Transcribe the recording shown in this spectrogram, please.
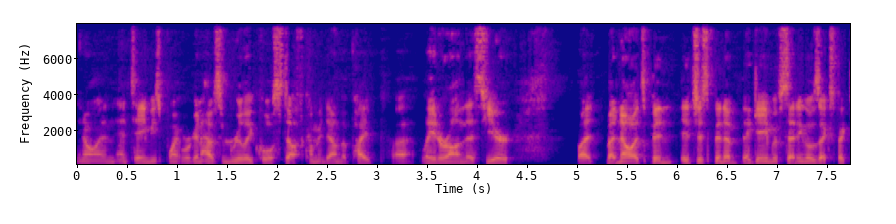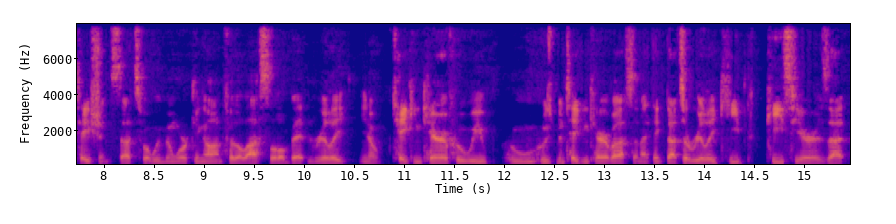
you know. And, and to Amy's point, we're going to have some really cool stuff coming down the pipe uh, later on this year but but no, it's been it's just been a, a, game of setting those expectations. That's what we've been working on for the last little bit, and really, you know, taking care of who we who who's been taking care of us. And I think that's a really key piece here is that,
